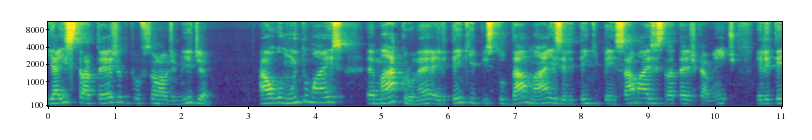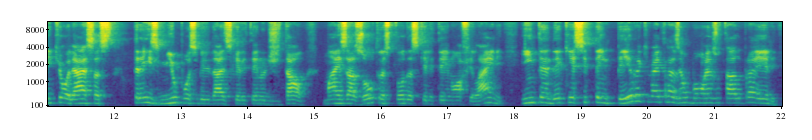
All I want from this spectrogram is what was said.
e a estratégia do profissional de mídia algo muito mais é, macro, né? Ele tem que estudar mais, ele tem que pensar mais estrategicamente, ele tem que olhar essas 3 mil possibilidades que ele tem no digital, mais as outras todas que ele tem no offline, e entender que esse tempero é que vai trazer um bom resultado para ele,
